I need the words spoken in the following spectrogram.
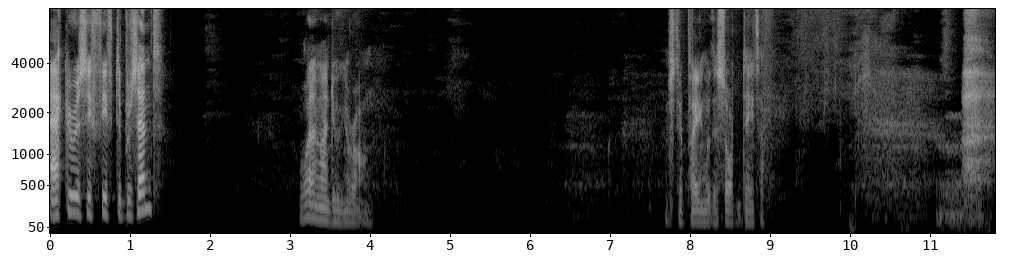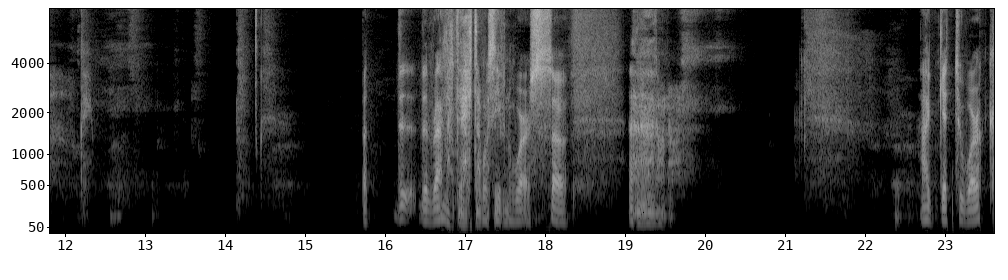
Accuracy 50%? What am I doing wrong? I'm still playing with the sorted data. okay. But the, the random data was even worse, so uh, I don't know. I get to work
